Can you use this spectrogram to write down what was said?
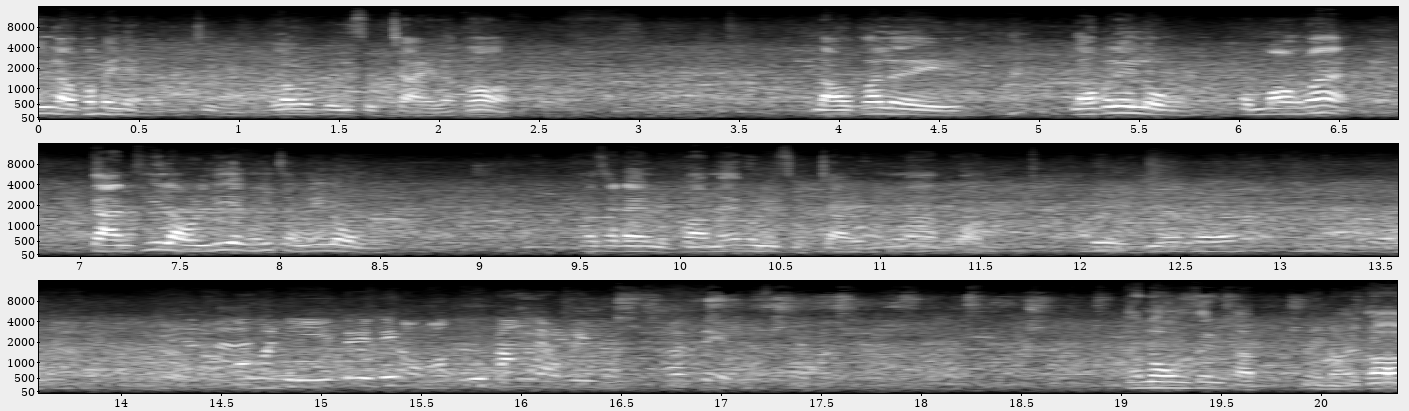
ซึ่งเราก็เป็นอย่างนั้นจริงๆเราบริสุทธิ์ใจแล้วก็ เราก็เลยเราก็เลยลง ผมมองว่าการที่เราเลี่ยงที่จะไม่ลง มันแสดงถึงความไม่บริสุทธิ์ใจมากกว่าแล้วก็วันนี้ได้ได้ออกมาพูดบ้างแล้ววิวว่าเจ็บอะไรบ้า ก็โล่งขึ้นครับน้อยก็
